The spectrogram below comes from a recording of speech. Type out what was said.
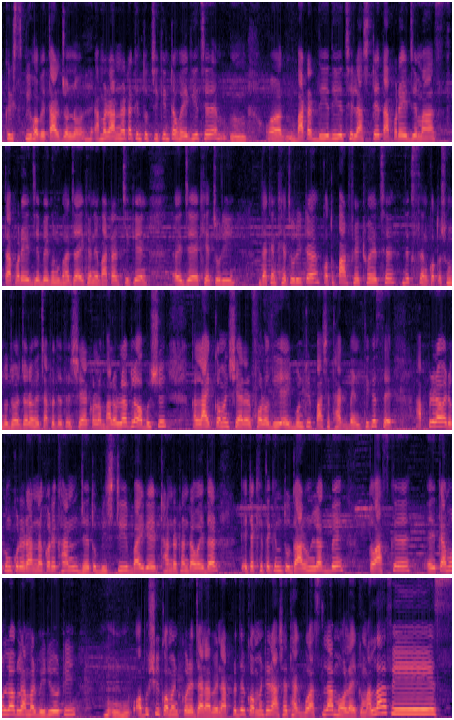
ক্রিস্পি হবে তার জন্য। আমার রান্নাটা কিন্তু চিকেনটা হয়ে গিয়েছে বাটার দিয়ে দিয়েছি লাস্টে তারপরে এই যে মাছ, তারপরে এই যে বেগুন ভাজা, এখানে বাটার চিকেন, এই যে খিচুড়ি দেখেন খিচুড়িটা কত পারফেক্ট হয়েছে। দেখছেন কত সুন্দর ঝরঝরে হয়েছে। আপনাদের সাথে শেয়ার করলাম। ভালো লাগলে অবশ্যই লাইক কমেন্ট শেয়ার আর ফলো দিয়ে এই বোনটির পাশে থাকবেন, ঠিক আছে? আপনারাও এরকম করে রান্না করে খান, যেহেতু বৃষ্টি, বাইরে ঠান্ডা ঠান্ডা ওয়েদার এটা খেতে কিন্তু দারুণ লাগবে। তো আজকে এই কেমন লাগল আমার ভিডিওটি? অবশ্যই কমেন্ট করে জানাবেন। আপনাদের কমেন্টের আশায় থাকব। আসসালামু আলাইকুম। আল্লাহ হাফিজ!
